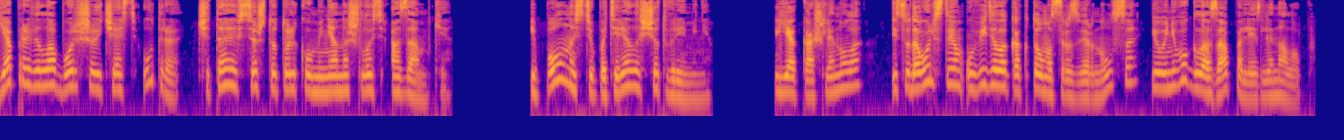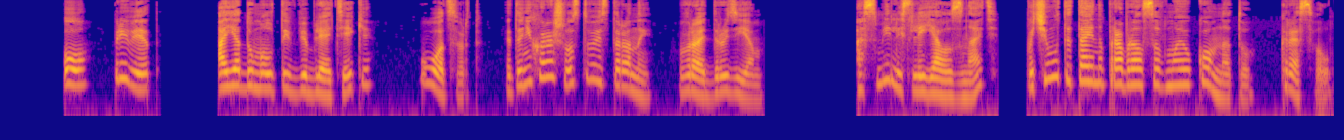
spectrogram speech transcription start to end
я провела большую часть утра, читая все, что только у меня нашлось о замке. И полностью потеряла счет времени. Я кашлянула, и с удовольствием увидела, как Томас развернулся, и у него глаза полезли на лоб. «О, привет! А я думал, ты в библиотеке? Уотсворт, это нехорошо с твоей стороны, врать друзьям». «Осмелись ли я узнать, почему ты тайно пробрался в мою комнату, Кресвелл?»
